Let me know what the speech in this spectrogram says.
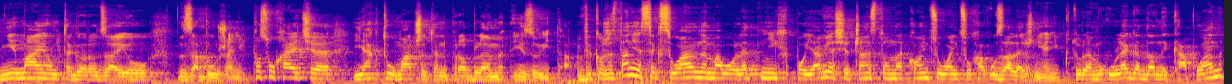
nie mają tego rodzaju zaburzeń. Posłuchajcie, jak tłumaczy ten problem jezuita. Wykorzystanie seksualne małoletnich pojawia się często na końcu łańcucha uzależnień, któremu ulega dany kapłan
